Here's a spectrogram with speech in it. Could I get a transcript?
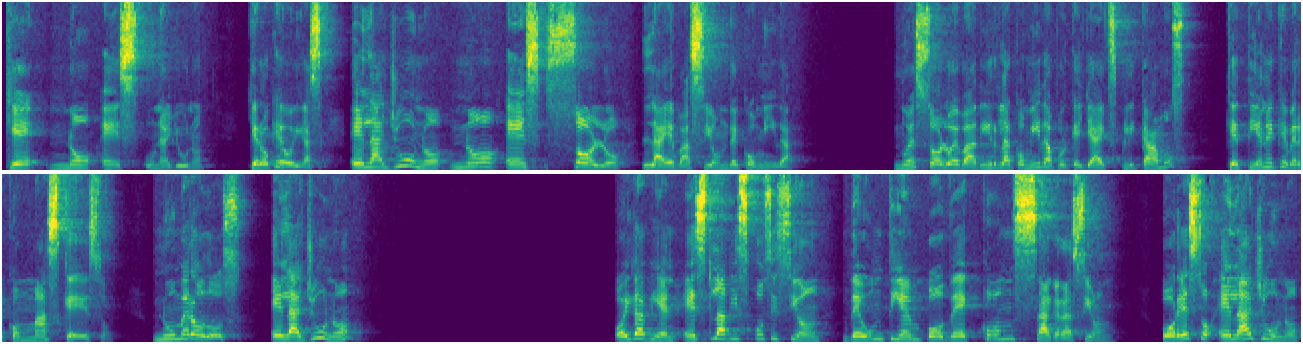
¿Qué no es un ayuno? Quiero que oigas. El ayuno no es solo la evasión de comida. No es solo evadir la comida porque ya explicamos que tiene que ver con más que eso. Número dos, el ayuno, oiga bien, es la disposición de un tiempo de consagración. Por eso el ayuno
